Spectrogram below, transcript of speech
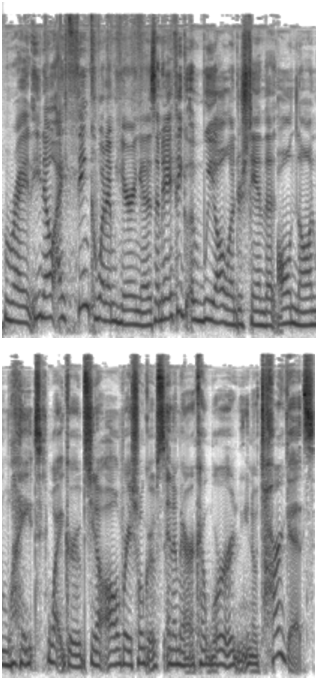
Right. You know, I think what I'm hearing is, I mean, I think we all understand that all non-white white groups, you know, all racial groups in America were, you know, targets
